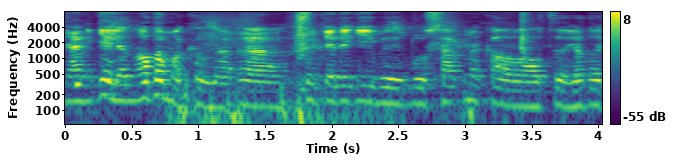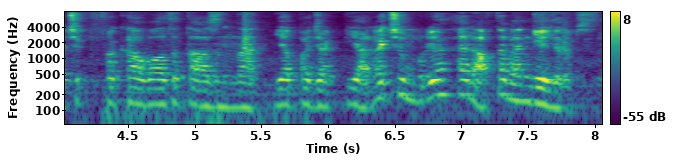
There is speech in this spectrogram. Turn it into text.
Yani gelin adam akıllı e, Türkiye'deki gibi bu serpme kahvaltı ya da açık büfe kahvaltı tarzında yapacak bir yer açın buraya. Her hafta ben gelirim size.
